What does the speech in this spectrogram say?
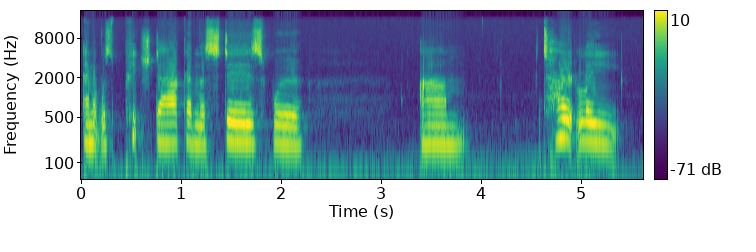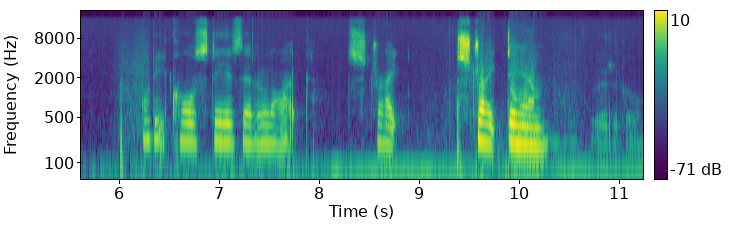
and it was pitch dark, and the stairs were um, totally. What do you call stairs that are like straight, straight down? Vertical.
